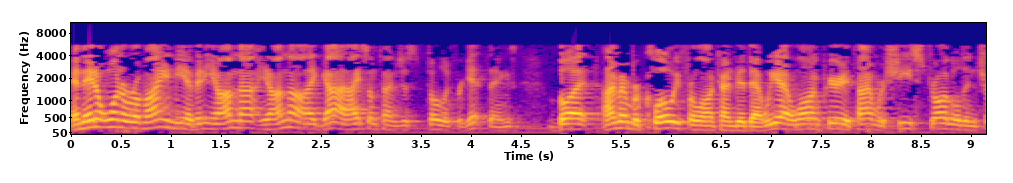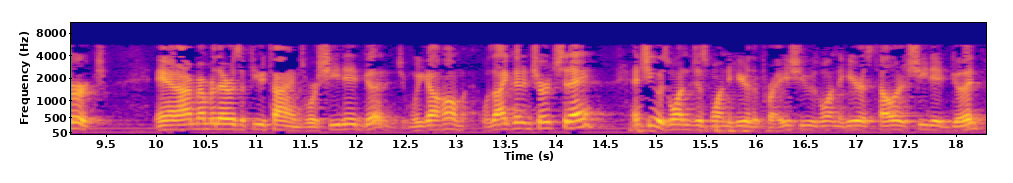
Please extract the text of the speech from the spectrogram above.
And they don't want to remind me of any, you know, I'm not, you know, I'm not like God. I sometimes just totally forget things. But I remember Chloe for a long time did that. We had a long period of time where she struggled in church. And I remember there was a few times where she did good. We got home. Was I good in church today? And she was one just wanting to hear the praise. She was wanting to hear us tell her that she did good.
